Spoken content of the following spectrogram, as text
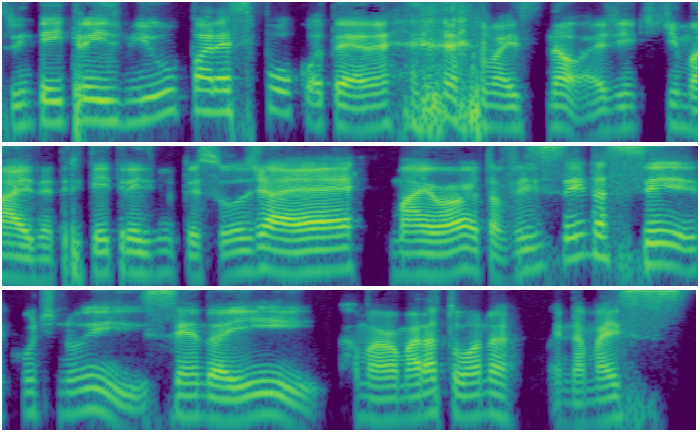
33 mil parece pouco até, né? Mas não, é gente demais, né? 33 mil pessoas já é maior, talvez ainda se, continue sendo aí a maior maratona, ainda mais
